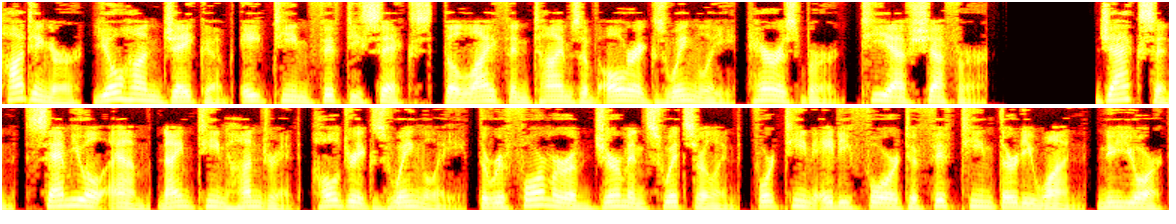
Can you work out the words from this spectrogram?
Hottinger, Johann Jacob 1856, The Life and Times of Ulrich Zwingli, Harrisburg, T. F. Scheffer. Jackson, Samuel M. 1900, Huldrych Zwingli, The Reformer of German Switzerland, 1484–1531, New York,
